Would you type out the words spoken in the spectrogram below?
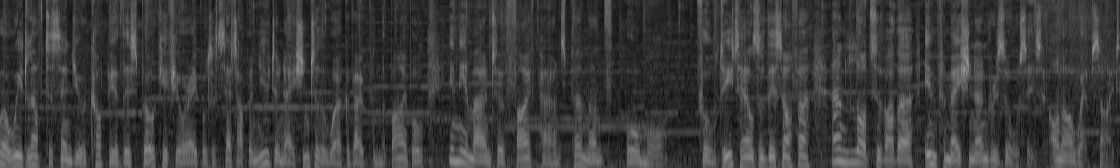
Well, we'd love to send you a copy of this book if you're able to set up a new donation to the work of Open the Bible in the amount of £5 per month or more. Full details of this offer and lots of other information and resources on our website,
